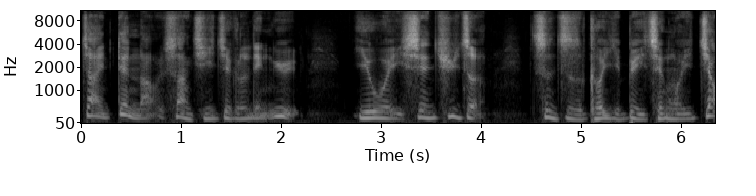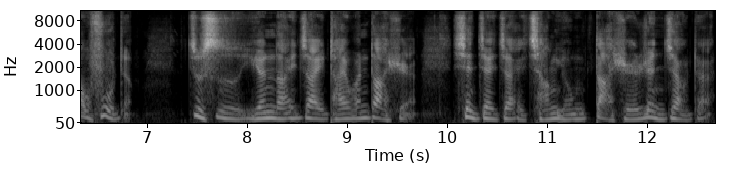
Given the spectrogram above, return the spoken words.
在电脑象棋这个领域，一位先驱者，甚至可以被称为教父的，就是原来在台湾大学，现在在长荣大学任教的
